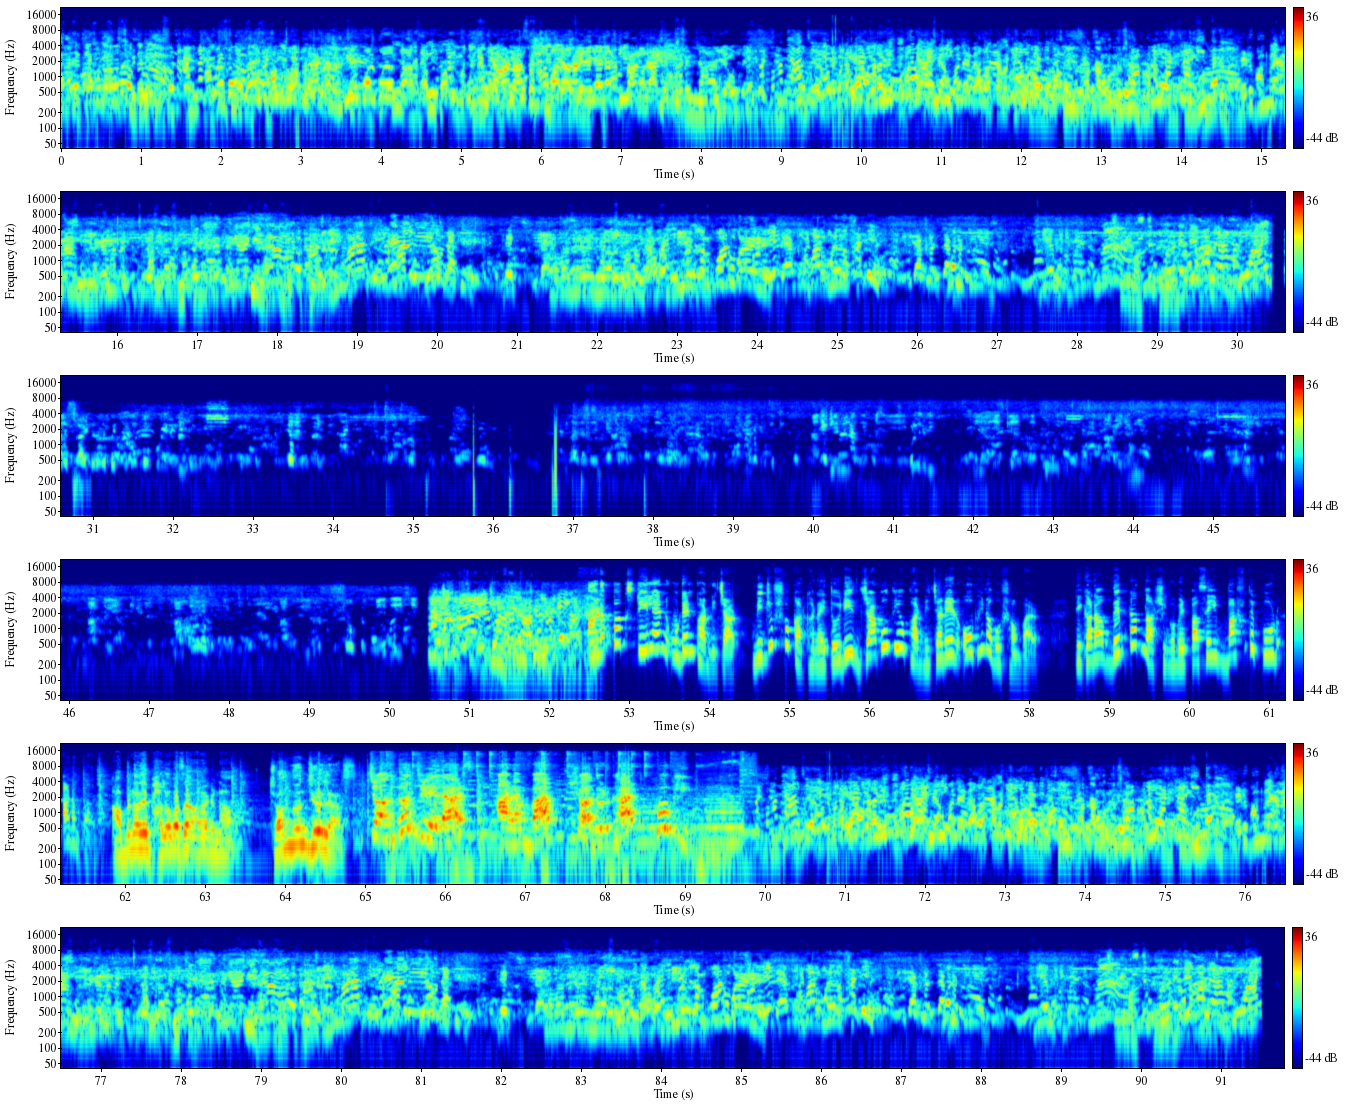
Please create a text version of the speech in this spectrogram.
একটু রাস্তা উঠে যাবে Arambagh steel and wooden furniture নিজস্ব কারখানায় তৈরি যাবতীয় ফার্নিচারের অভিনব সম্ভার। ঠিকানা দেবনাথ নার্সিংহোমের পাশেই বাসুদেবপুর আরামবাগ। আপনাদের ভালোবাসার আর এক নাম চন্দন জুয়েলার্স। চন্দন জুয়েলার্স আরামবাগ সদরঘাট হুগলি। আমার কালা কি করবেন? ফাঁকা করবেন। দূর থেকে না দূর থেকে না দূর থেকে না দূর থেকে না দেখার দেখার জন্য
